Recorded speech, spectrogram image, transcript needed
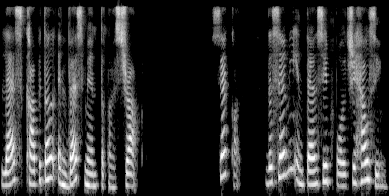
less capital investment to construct. Second, the semi-intensive poultry housing.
